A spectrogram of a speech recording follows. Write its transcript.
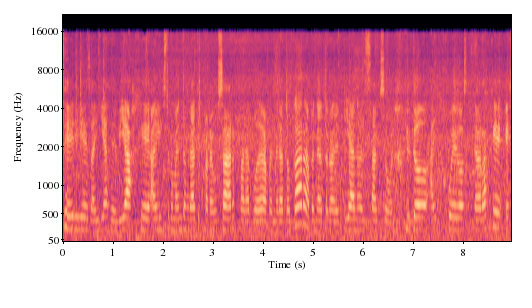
series, hay guías de viaje, hay instrumentos gratis para usar, para poder aprender a tocar, aprender a tocar el piano, el saxo, bueno, de todo. Hay juegos. La verdad es que es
